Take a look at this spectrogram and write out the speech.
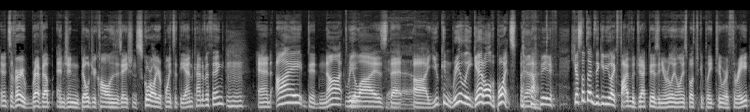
And it's a very rev up engine, build your colonization, score all your points at the end kind of a thing. And I did not realize that uh, you can really get all the points. Yeah. I mean, if, because sometimes they give you like five objectives and you're really only supposed to complete two or three.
